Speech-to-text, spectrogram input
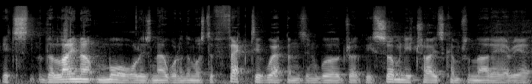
It's the line out maul is now one of the most effective weapons in world rugby. So many tries come from that area,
